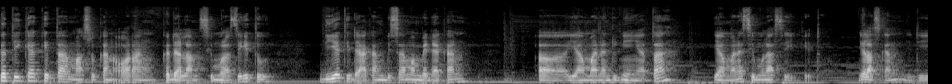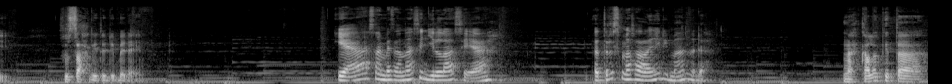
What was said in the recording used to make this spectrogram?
ketika kita masukkan orang ke dalam simulasi itu, dia tidak akan bisa membedakan uh, yang mana dunia nyata, yang mana simulasi gitu. Jelas kan? Jadi susah gitu dibedain. Ya, sampai sana sih jelas ya. Terus masalahnya di mana dah? Nah, kalau kita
